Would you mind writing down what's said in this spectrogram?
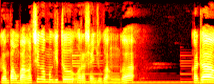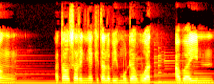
gampang banget sih ngomong gitu, ngerasain juga enggak. Kadang atau seringnya kita lebih mudah buat abain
